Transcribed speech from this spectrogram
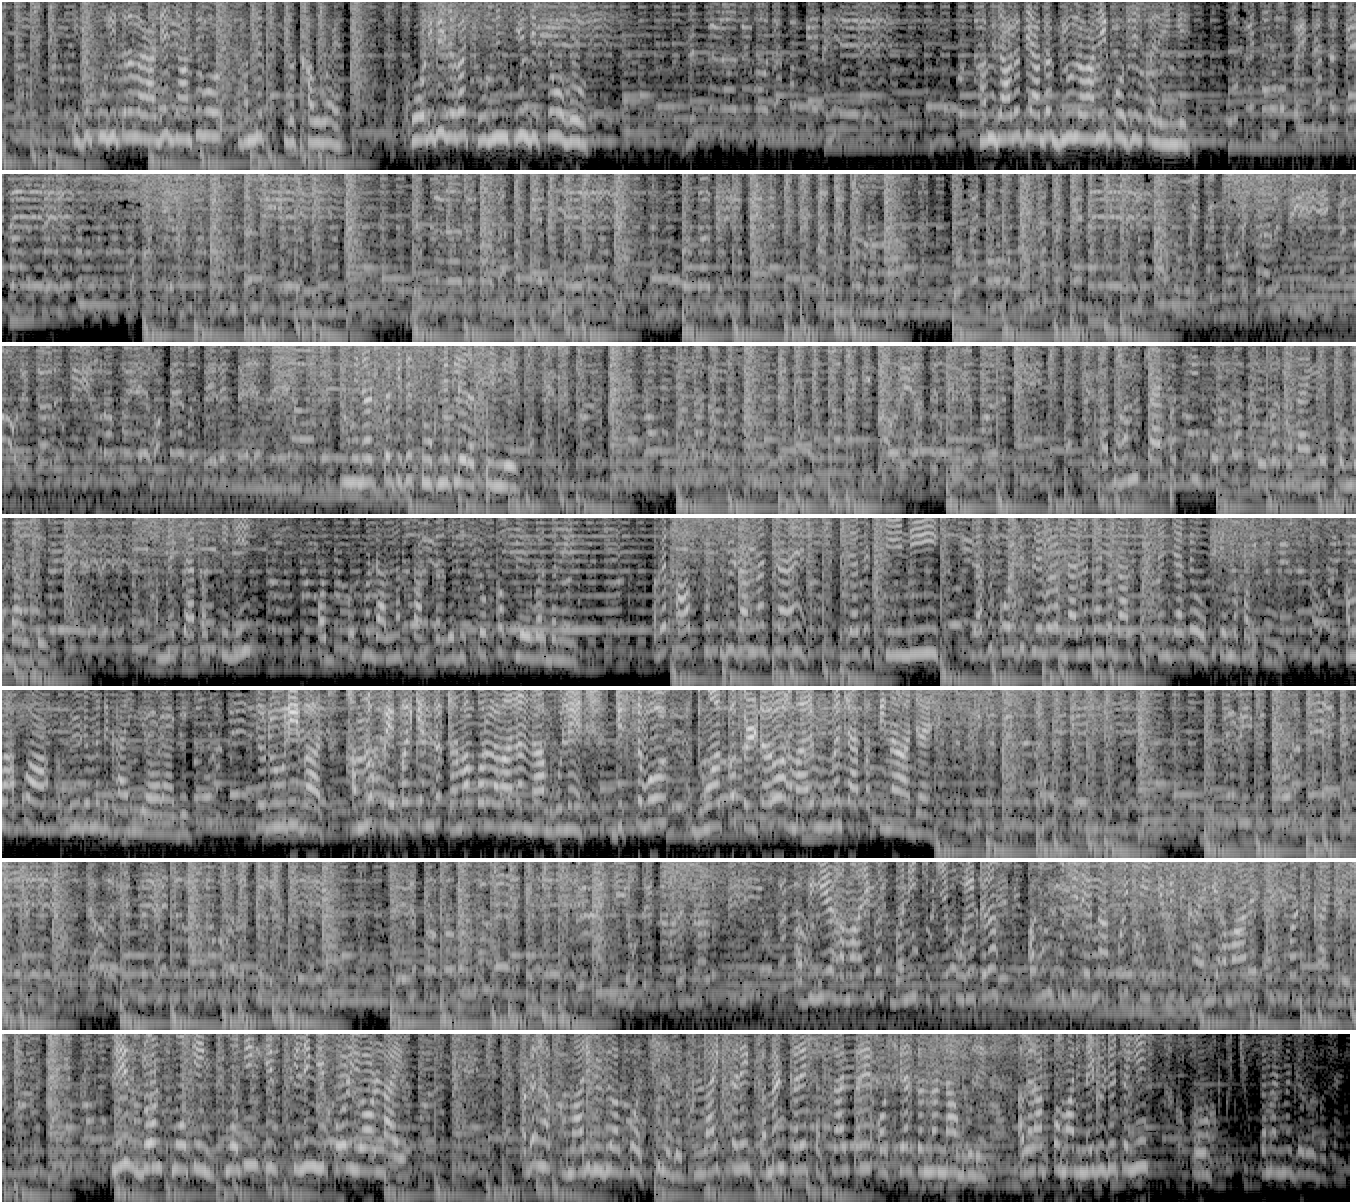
इसे पूरी तरह लगा दिया जहाँ से वो हमने रखा हुआ है। थोड़ी भी जगह छूटनी नहीं चाहिए जिससे वो हो। हम ज़्यादा से ज़्यादा ग्लू लगाने की कोशिश करेंगे। मिनट तक इसे सूखने के लिए रखेंगे। अब हम चाय पत्ती से उसका फ्लेवर बनाएँगे उसके अंदर डाल के। हमने चाय पत्ती ली और उसमें डालना स्टार्ट कर दिया जिससे उसका फ्लेवर बने। अगर आप कुछ भी डालना चाहें तो जैसे चीनी या फिर कोई भी फ्लेवर आप डालना चाहें तो डाल सकते हैं, जैसे ओके में पड़ते हैं। हम आपको वीडियो में दिखाएँगे और आगे। ज़रूरी बात। हम लोग पेपर के अंदर थर्माकोल लगाना ना भूलें, जिससे वो धुआँ उसका फ़िल्टर हो और हमारे मुँह में चाय पत्ती ना आ जाए। अब ये हमारी बस बनी चुकी है पूरी तरह। अब हम कुछ ही देर में आपको पी के भी दिखाएँगे, हमारे एक्सपर्ट दिखाएँगे। Please don't smoking smoking is killing you for your life अगर हमारी वीडियो आपको अच्छी लगे तो लाइक करें कमेंट करें सब्सक्राइब करें और शेयर करना ना भूलें। अगर आपको हमारी नई वीडियो चाहिए तो कमेंट में ज़रूर बताएँ।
